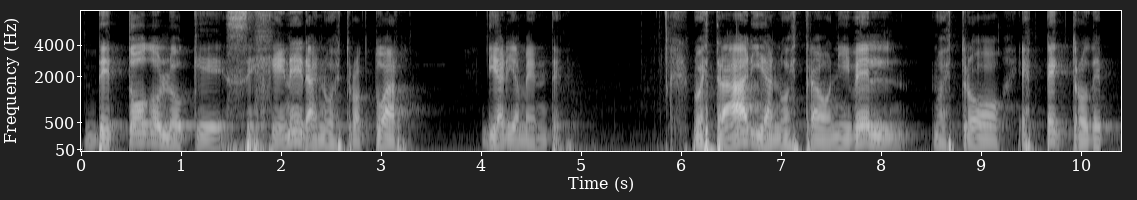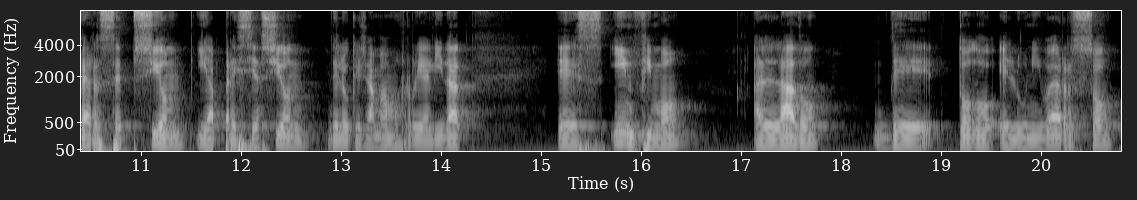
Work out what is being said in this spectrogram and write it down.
de todo lo que se genera en nuestro actuar diariamente. Nuestra área, nuestro nivel nuestro espectro de percepción y apreciación de lo que llamamos realidad es ínfimo al lado de todo el universo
